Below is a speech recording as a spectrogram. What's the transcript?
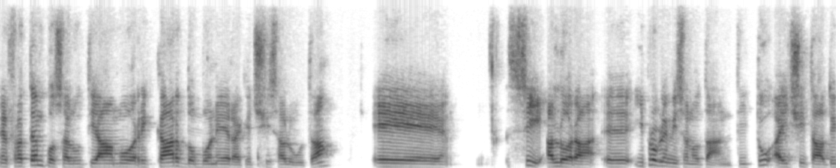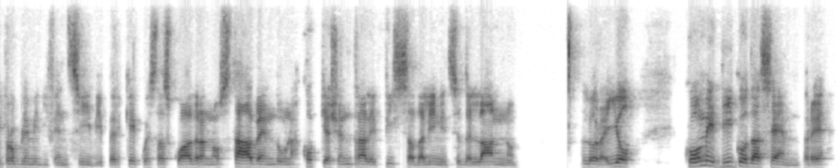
Nel frattempo salutiamo Riccardo Bonera che ci saluta. E sì, allora, eh, i problemi sono tanti. Tu hai citato i problemi difensivi perché questa squadra non sta avendo una coppia centrale fissa dall'inizio dell'anno. Allora, io, come dico da sempre,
